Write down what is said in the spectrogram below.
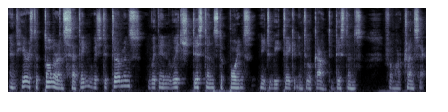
And here's the tolerance setting which determines within which distance the points need to be taken into account, the distance from our transect,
